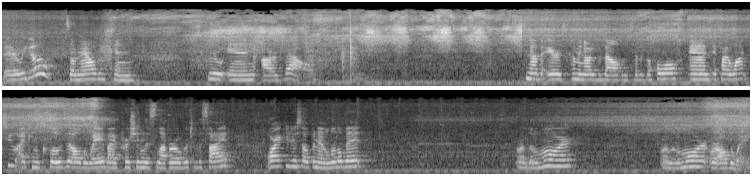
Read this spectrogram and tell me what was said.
There we go. So now we can screw in our valve. Now the air is coming out of the valve instead of the hole. And if I want to, I can close it all the way by pushing this lever over to the side. Or I can just open it a little bit. Or a little more. Or a little more, or all the way.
